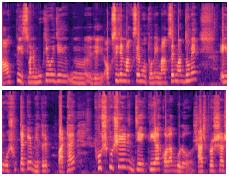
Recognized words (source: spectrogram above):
মাউথ পিস মানে মুখে ওই যে যে অক্সিজেন মাস্কের মতন, এই মাস্কের মাধ্যমে এই ওষুধটাকে ভেতরে পাঠায়। ফুসফুসের যে ক্রিয়াকলাপগুলো, শ্বাস প্রশ্বাস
